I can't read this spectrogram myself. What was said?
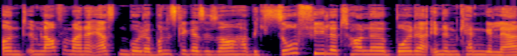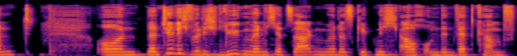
Und im Laufe meiner ersten Boulder-Bundesliga-Saison habe ich so viele tolle BoulderInnen kennengelernt, und natürlich würde ich lügen, wenn ich jetzt sagen würde, es geht nicht auch um den Wettkampf.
